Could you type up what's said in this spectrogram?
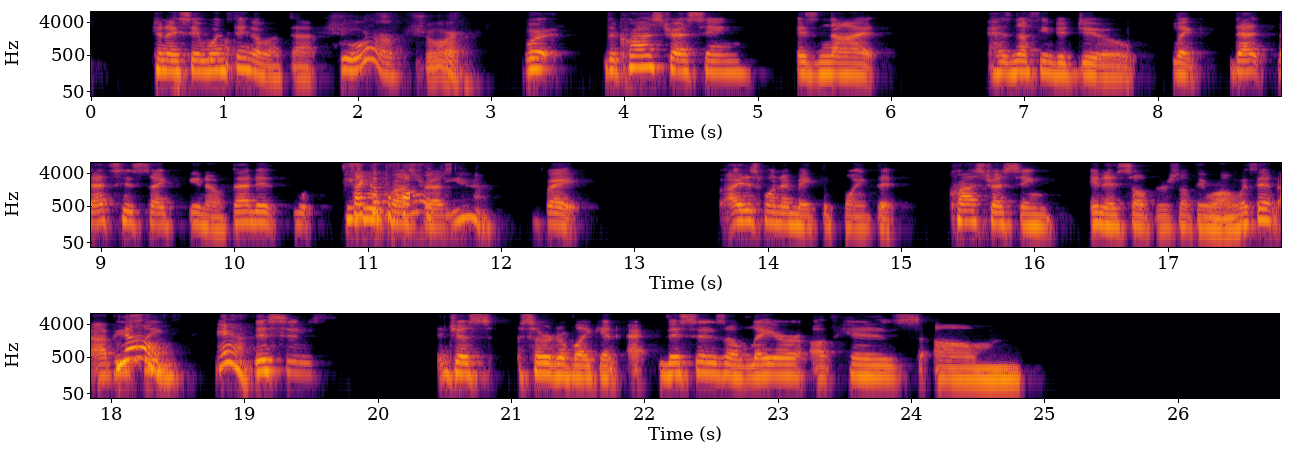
Can I say one thing about that? sure sure. Where the cross dressing is not has nothing to do like that. That's his psych. You know that is psychopathology yeah Right. I just want to make the point that cross dressing in itself, there's nothing wrong with it. Obviously, no yeah this is just sort of like an this is a layer of his um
